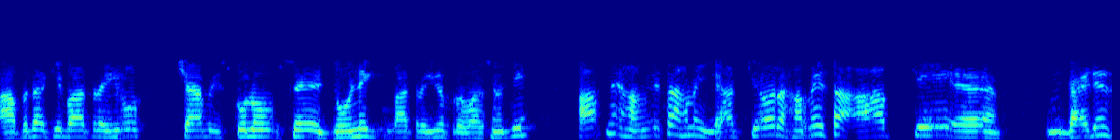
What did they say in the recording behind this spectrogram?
आपदा की बात रही हो वो स्कूलों से जोड़ने की बात रही है प्रवासियों की, आपने हमेशा हमें याद किया और हमेशा आपके गाइडेंस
